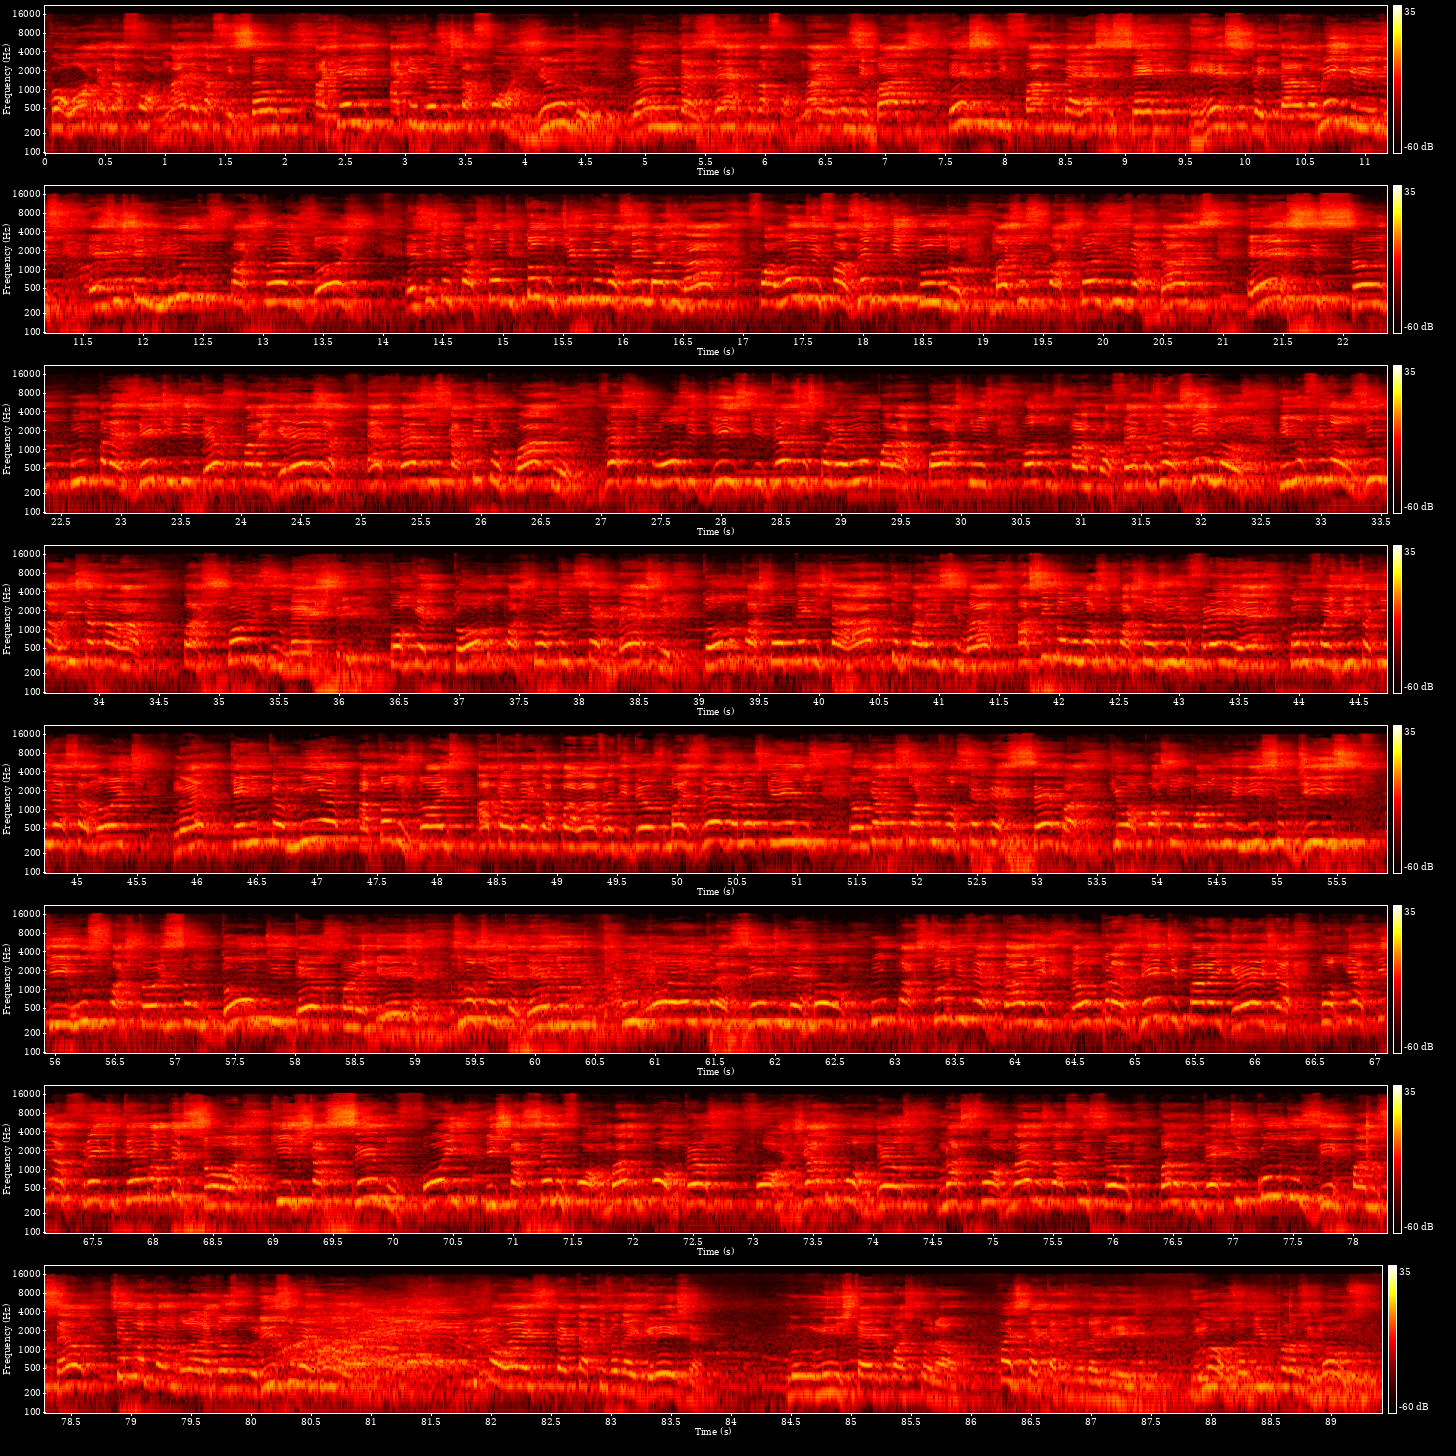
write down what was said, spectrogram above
coloca na fornalha da aflição, aquele a quem Deus está forjando né, no deserto da fornalha, nos embates, esse de fato merece ser respeitado. Amém, queridos? Existem muitos pastores hoje Existem pastores de todo tipo que você imaginar, falando e fazendo de tudo, mas os pastores de verdades, esses são um presente de Deus para a igreja. Efésios capítulo 4, versículo 11 diz que Deus escolheu um para apóstolos, outros para profetas, não é assim, irmãos? E no finalzinho da lista está lá: pastores e mestre, porque todo pastor tem que ser mestre, todo pastor tem que estar apto para ensinar, assim como o nosso pastor Júnior Freire é, como foi dito aqui nessa noite, não é? Que ele encaminha a todos nós através da palavra de Deus. Mas veja, meus queridos, eu quero só que você perceba que o apóstolo Paulo no início diz que os pastores são dom de Deus para a igreja. Os irmãos estão entendendo? Um dom é um presente, meu irmão. Um pastor de verdade é um presente para a igreja, porque aqui na frente tem uma pessoa que está sendo, foi, está sendo formado por Deus, forjado por Deus nas fornalhas da aflição, para poder te conduzir para o céu. Você pode dar um glória a Deus por isso, meu irmão? E qual é a expectativa da igreja? No ministério pastoral. Qual a expectativa da igreja? Irmãos, eu digo para os irmãos,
